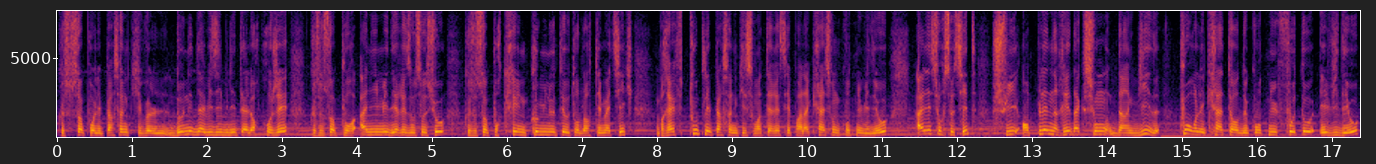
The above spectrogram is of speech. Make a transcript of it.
que ce soit pour les personnes qui veulent donner de la visibilité à leur projet, que ce soit pour animer des réseaux sociaux, que ce soit pour créer une communauté autour de leur thématique. Bref, toutes les personnes qui sont intéressées par la création de contenu vidéo, allez sur ce site. Je suis en pleine rédaction d'un guide pour les créateurs de contenu photo et vidéo.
